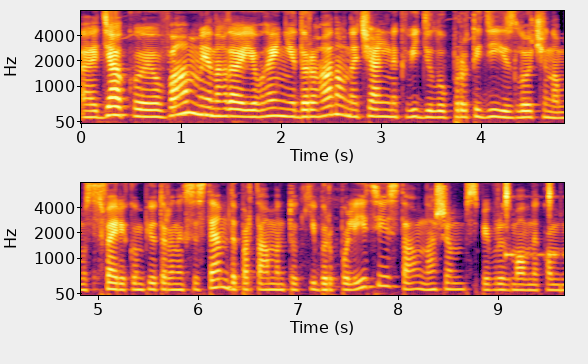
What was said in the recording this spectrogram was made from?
Е, Дякую вам. Я нагадаю, Євгеній Дороганов, начальник відділу протидії злочинам у сфері комп'ютерних систем департаменту кіберполіції, став нашим співрозмовником.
